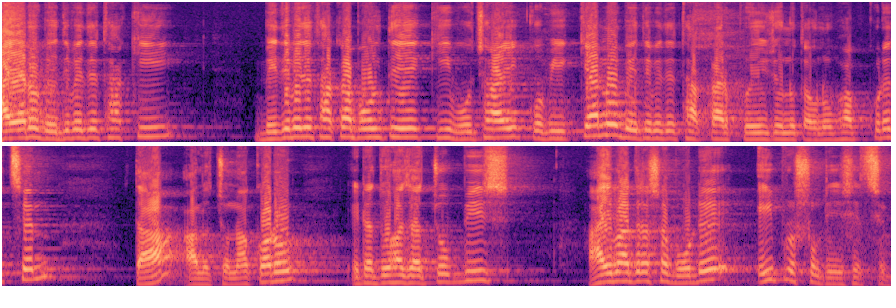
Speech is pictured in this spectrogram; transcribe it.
আয় আরও বেঁধে বেঁধে থাকি, বেঁধে বেঁধে থাকা বলতে কি বোঝায়, কবি কেন বেঁধে বেঁধে থাকার প্রয়োজনীয়তা অনুভব করেছেন তা আলোচনা করো। এটা দু হাই মাদ্রাসা বোর্ডে এই প্রশ্নটি এসেছিল।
